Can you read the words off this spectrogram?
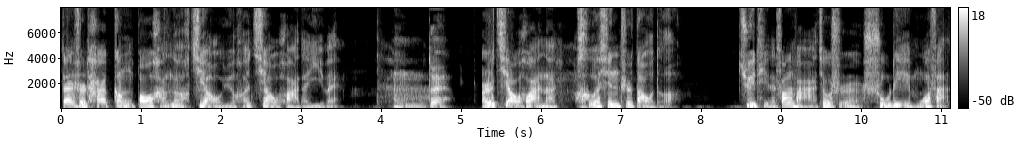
但是它更包含了教育和教化的意味。嗯，对，而教化呢，核心是道德，具体的方法就是树立模范，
